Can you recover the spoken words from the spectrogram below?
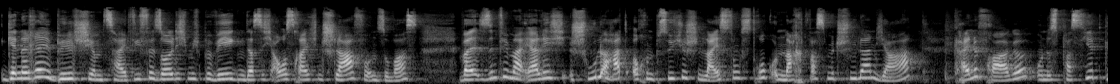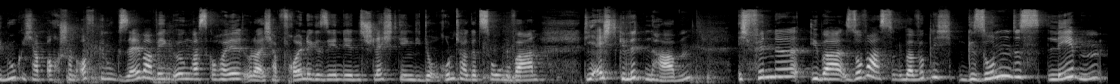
generell Bildschirmzeit, wie viel sollte ich mich bewegen, dass ich ausreichend schlafe und sowas. Weil, sind wir mal ehrlich, Schule hat auch einen psychischen Leistungsdruck und macht was mit Schülern, ja, keine Frage. Und es passiert genug. Ich habe auch schon oft genug selber wegen irgendwas geheult oder ich habe Freunde gesehen, denen es schlecht ging, die runtergezogen waren, die echt gelitten haben. Ich finde, über sowas und über wirklich gesundes Leben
